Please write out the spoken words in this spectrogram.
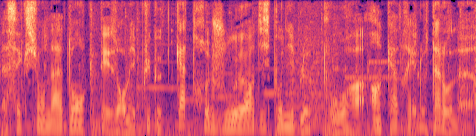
La section n'a donc désormais plus que 4 joueurs disponibles pour encadrer le talonneur.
